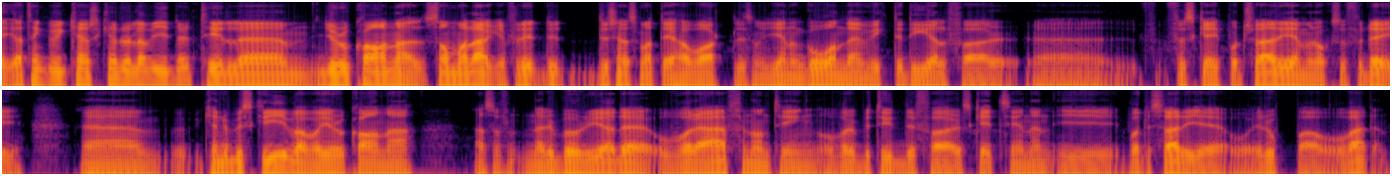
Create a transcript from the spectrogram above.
Jag tänker vi kanske kan rulla vidare till eh, Eurocana, sommarläger För det, det, det känns som att det har varit liksom genomgående en viktig del för, eh, för Skateboard-Sverige men också för dig eh, Kan du beskriva vad Eurocana Alltså när det började och vad det är för någonting och vad det betydde för skatescenen i både Sverige och Europa och världen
